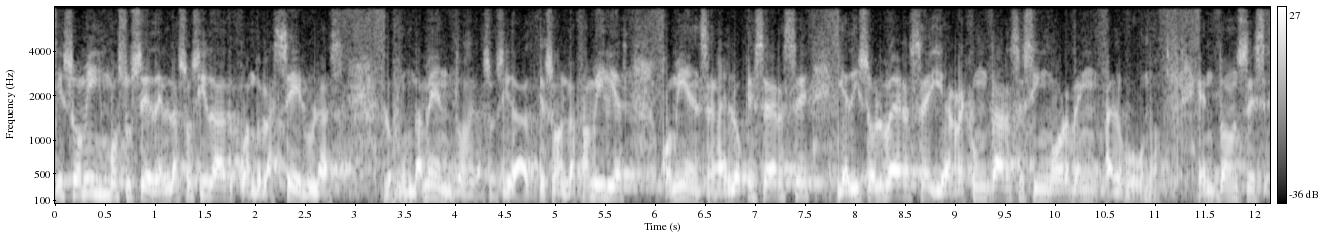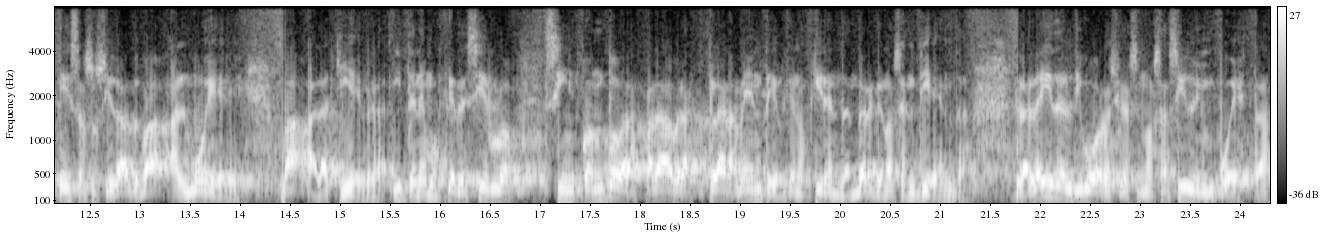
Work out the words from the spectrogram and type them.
Eso mismo sucede en la sociedad cuando las células, los fundamentos de la sociedad, que son las familias, comienzan a enloquecerse y a disolverse y a rejuntarse sin orden alguno. Entonces esa sociedad va al muere, va a la quiebra. Y tenemos que decirlo sin, con todas las palabras claramente y el que nos quiere entender que nos entienda. La ley del divorcio nos ha sido impuesta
